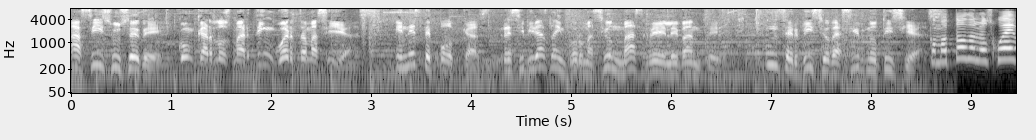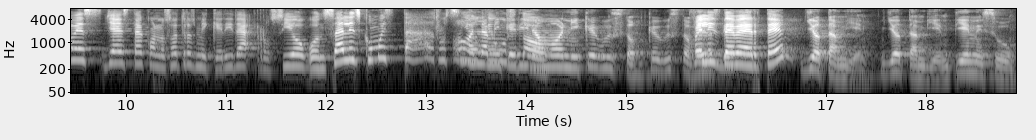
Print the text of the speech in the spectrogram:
Así sucede con Carlos Martín Huerta Macías. En este podcast recibirás la información más relevante. Un servicio de Asir Noticias. Como todos los jueves, ya está con nosotros mi querida Rocío González. ¿Cómo estás, Rocío? Hola, Qué mi gusto. querida Moni, qué gusto, qué gusto. Feliz de verte. Yo también, yo también. Tiene su,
